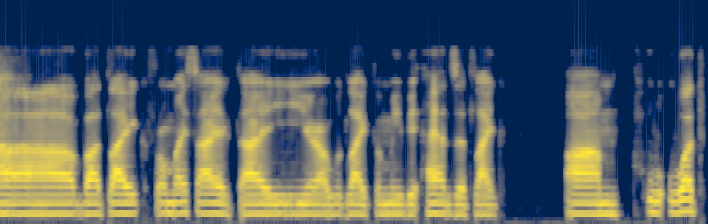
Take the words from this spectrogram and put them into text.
Uh, but like from my side, I uh, would like to maybe add that like um w- what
